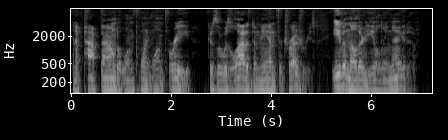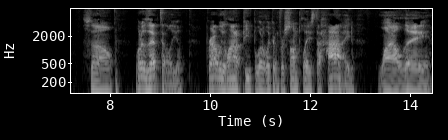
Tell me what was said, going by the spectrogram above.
and it popped down to 1.13 because there was a lot of demand for treasuries, even though they're yielding negative. So, what does that tell you? Probably a lot of people are looking for some place to hide while they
